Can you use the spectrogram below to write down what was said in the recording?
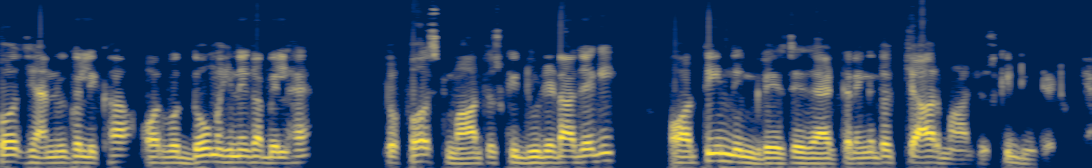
फ़र्स्ट जनवरी को लिखा और वो दो महीने का बिल है तो फ़र्स्ट मार्च उसकी ड्यू डेट आ जाएगी और तीन दिन ग्रेस डेज़ ऐड करेंगे तो चार मार्च उसकी ड्यू डेट हो जाएगी।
